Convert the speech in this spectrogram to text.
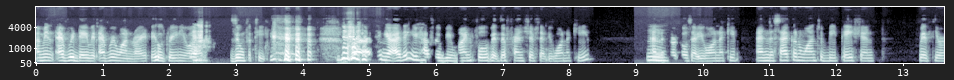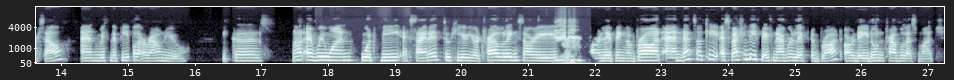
I mean, every day with everyone, right? It will drain you Yeah. out. Zoom fatigue. But I think yeah, I think you have to be mindful with the friendships that you want to keep and the Mm. circles that you want to keep. And the second one to be patient with yourself and with the people around you because not everyone would be excited to hear your traveling stories or living abroad and that's okay especially if they've never lived abroad or they don't travel as much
